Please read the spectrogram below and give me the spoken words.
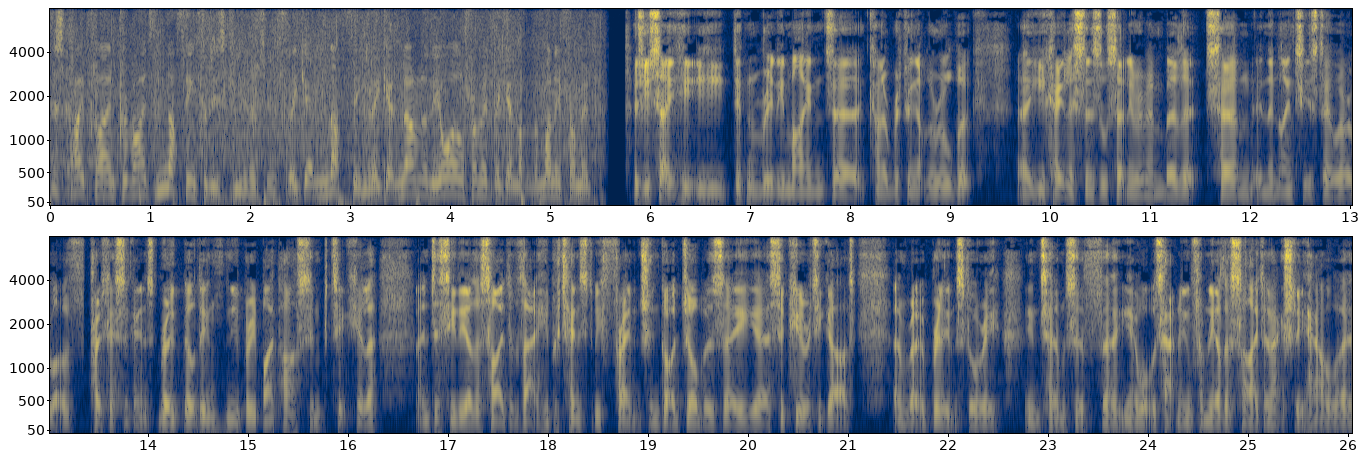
This pipeline provides nothing for these communities. They get nothing. They get none of the oil from it, they get none of the money from it. As you say, he, he didn't really mind uh, kind of ripping up the rule book. Uh, UK listeners will certainly remember that um, in the 90s there were a lot of protests against road building, Newbury bypass in particular. And to see the other side of that, he pretends to be French and got a job as a uh, security guard and wrote a brilliant story in terms of uh, you know what was happening from the other side and actually how uh,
